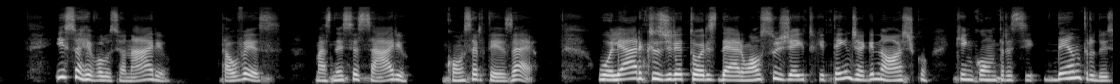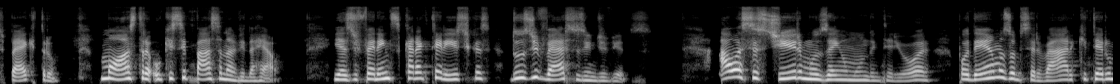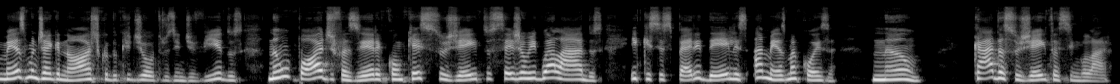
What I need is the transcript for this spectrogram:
Isso é revolucionário? Talvez, mas necessário? Com certeza é. O olhar que os diretores deram ao sujeito que tem diagnóstico, que encontra-se dentro do espectro, mostra o que se passa na vida real e as diferentes características dos diversos indivíduos. Ao assistirmos em um mundo interior, podemos observar que ter o mesmo diagnóstico do que de outros indivíduos não pode fazer com que esses sujeitos sejam igualados e que se espere deles a mesma coisa. Não. Cada sujeito é singular.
